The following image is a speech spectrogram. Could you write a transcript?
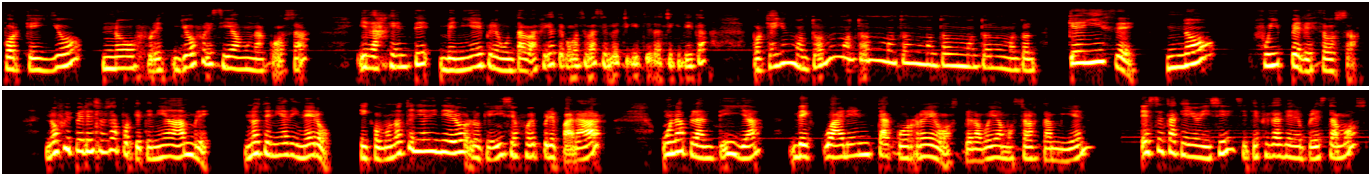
Porque yo no yo ofrecía una cosa y la gente venía y preguntaba, fíjate cómo se va haciendo chiquitita, chiquitita, porque hay un montón, un montón, un montón, un montón, un montón, un montón. ¿Qué hice? No fui perezosa. No fui perezosa porque tenía hambre, no tenía dinero. Y como no tenía dinero, lo que hice fue preparar una plantilla de 40 correos. Te la voy a mostrar también. Esta es la que yo hice. Si te fijas bien en préstamos,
